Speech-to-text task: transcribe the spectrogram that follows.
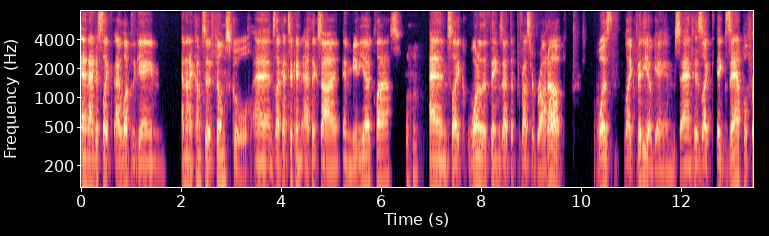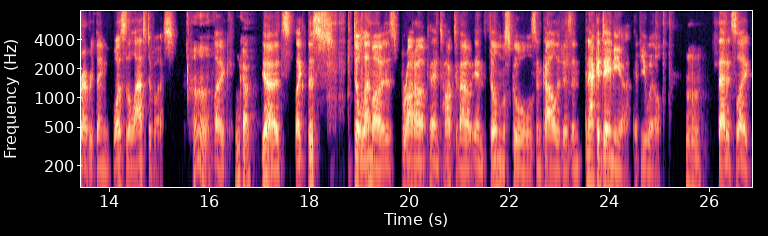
and I just like I loved the game. And then I come to film school and like I took an ethics on in media class. Mhm. And like one of the things that the professor brought up was like video games and his like example for everything was The Last of Us. Huh. Like Okay. yeah, it's like this dilemma is brought up and talked about in film schools and colleges and in academia, if you will. hmm That it's like,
